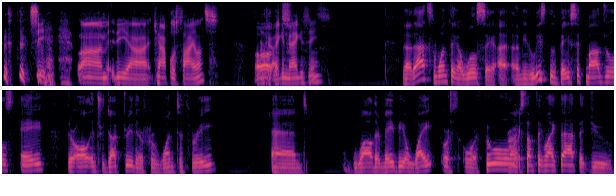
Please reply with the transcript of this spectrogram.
see, um, the uh, Chapel of Silence, Oh, Dragon Magazine. Now that's the one thing I will say. I, I mean, at least the basic modules, a they're all introductory. They're for one to three, and while there may be a wight or or a Thoul or something like that, that you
